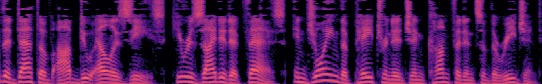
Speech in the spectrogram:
the death of Abdu el-Aziz, he resided at Fez, enjoying the patronage and confidence of the regent.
